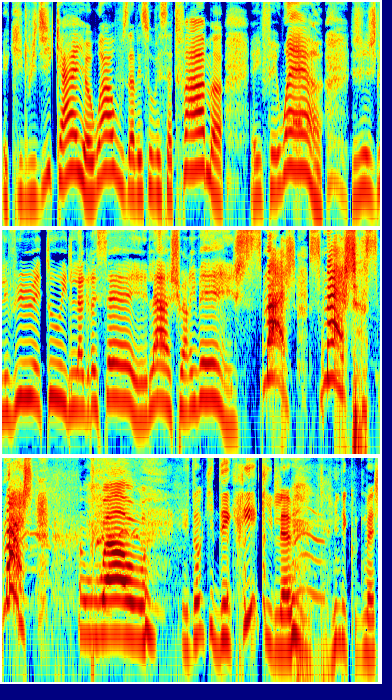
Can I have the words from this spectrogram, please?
et qui lui dit Kai, euh, waouh, vous avez sauvé cette femme. Et il fait ouais, je, je l'ai vu et tout, il l'agressait, et là je suis arrivé, et je smash, smash, smash. Waouh. Et donc il décrit qu'il a, eu des coups de mèche.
